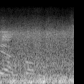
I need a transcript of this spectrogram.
やんか。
